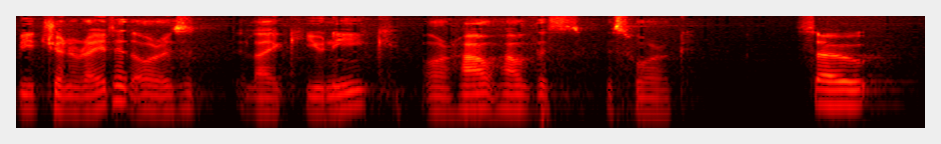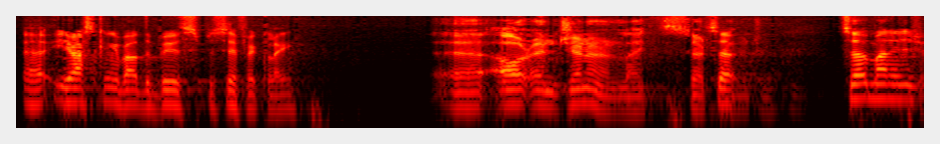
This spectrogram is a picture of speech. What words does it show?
be generated or is it like unique or how, how this, this work? So uh, you're asking about the booth specifically? Uh, or in general, like cert so, manager. So, manage,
